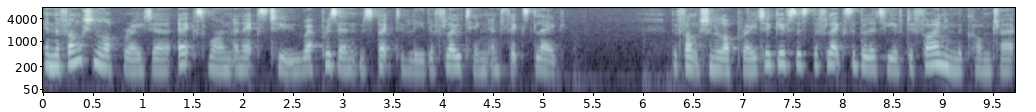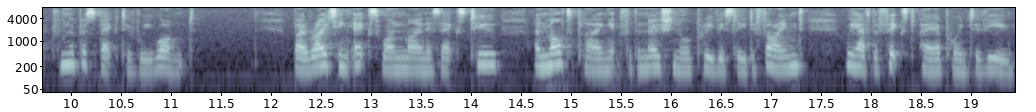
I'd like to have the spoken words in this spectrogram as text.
In the functional operator, x1 and x2 represent respectively the floating and fixed leg. The functional operator gives us the flexibility of defining the contract from the perspective we want. By writing x1 minus x2 and multiplying it for the notional previously defined, we have the fixed payer point of view.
